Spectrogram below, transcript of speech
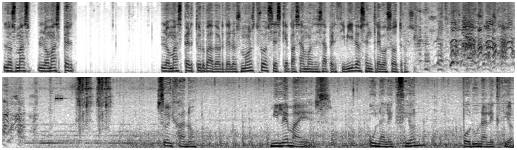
Los más, lo, más per- lo más perturbador de los monstruos es que pasamos desapercibidos entre vosotros. Soy Jano. Mi lema es una lección por una lección.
